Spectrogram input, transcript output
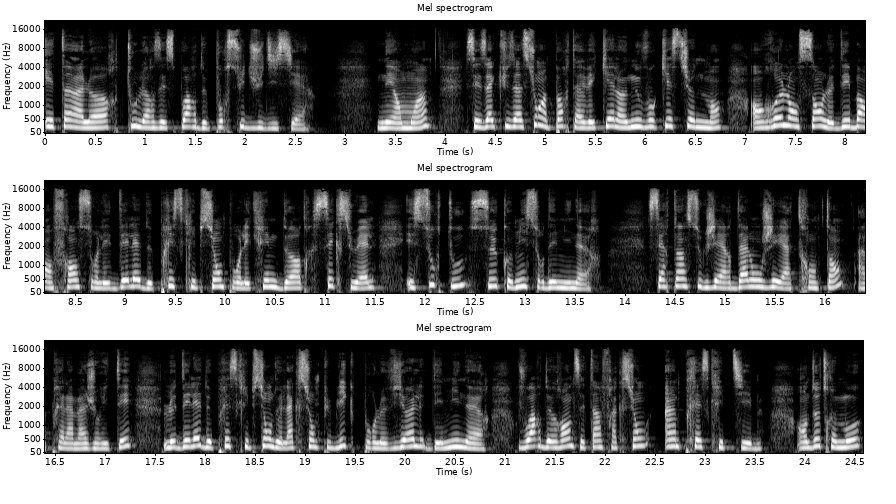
éteint alors tous leurs espoirs de poursuite judiciaire. Néanmoins, ces accusations apportent avec elles un nouveau questionnement en relançant le débat en France sur les délais de prescription pour les crimes d'ordre sexuel et surtout ceux commis sur des mineurs. Certains suggèrent d'allonger à 30 ans, après la majorité, le délai de prescription de l'action publique pour le viol des mineurs, voire de rendre cette infraction imprescriptible. En d'autres mots,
